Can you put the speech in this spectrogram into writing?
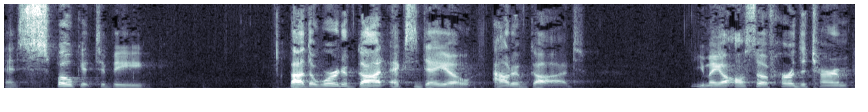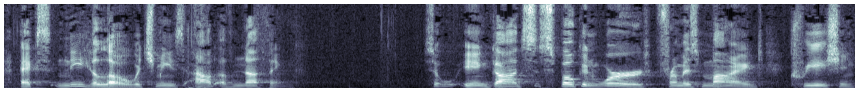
and spoke it to be. By the word of God, ex deo, out of God. You may also have heard the term ex nihilo, which means out of nothing. So, in God's spoken word from his mind, creation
